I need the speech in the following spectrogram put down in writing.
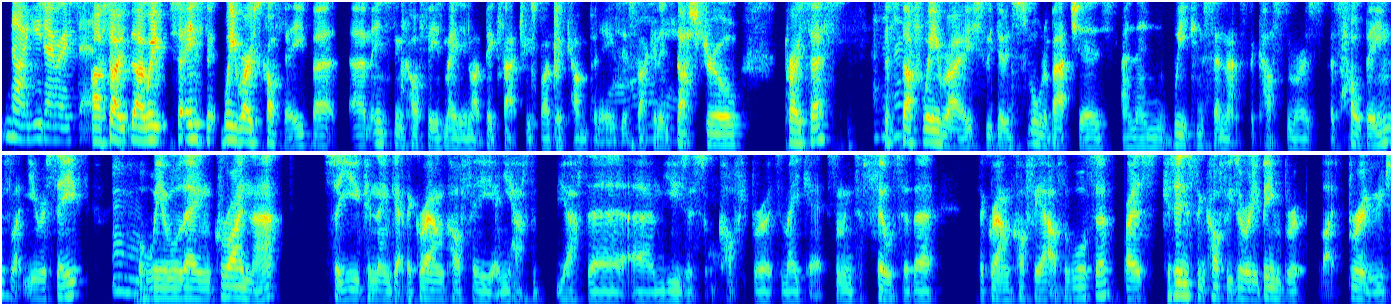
no? You don't roast it. Oh, so no, we so instant we roast coffee, but um, instant coffee is made in like big factories by big companies. It's like an industrial process. The know. stuff we roast we do in smaller batches and then we can send that to the customer as, as whole beans like you received Mhm. but we will then grind that so you can then get the ground coffee and you have to you have to um, use a sort of coffee brewer to make it something to filter the the ground coffee out of the water whereas because instant coffee's already been bre- like brewed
